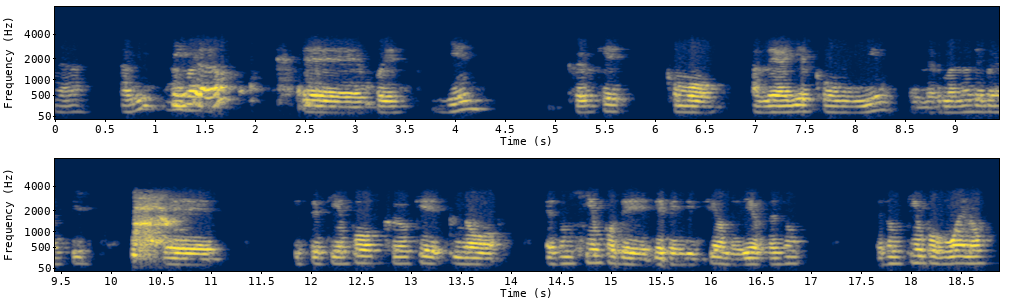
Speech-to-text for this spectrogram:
Ah, ¿A mí? Sí, claro. Eh, pues bien, creo que como hablé ayer con Miguel, el hermano de Brasil, eh, este tiempo creo que no es un tiempo de, bendición de Dios, es un, es un tiempo bueno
